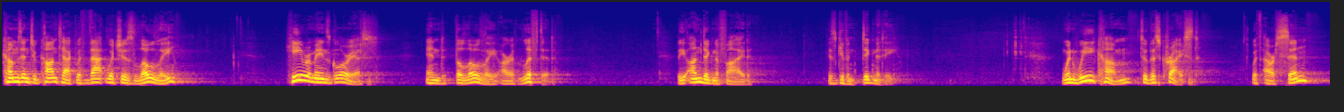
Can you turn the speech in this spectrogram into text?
comes into contact with that which is lowly, he remains glorious, and the lowly are lifted. The undignified is given dignity. When we come to this Christ with our sin,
